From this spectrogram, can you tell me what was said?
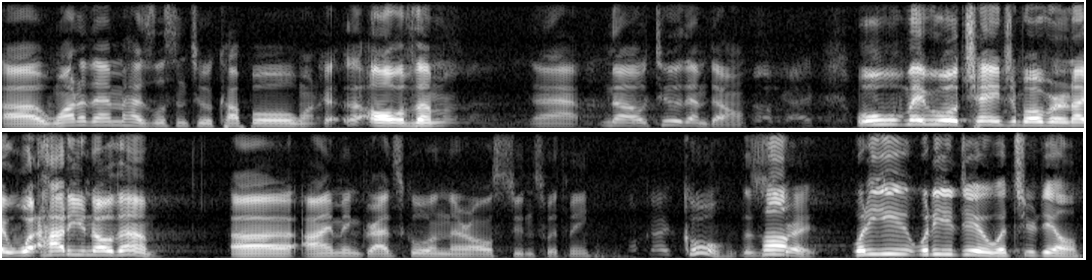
Uh, one of them has listened to a couple. One, Uh, All of them. nah, no, two of them don't. Okay. Well, maybe we'll change them over tonight. What, how do you know them? Uh, I'm in grad school and they're all students with me. Okay, cool. This Paul, is great. what do you What do you do? What's your deal?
